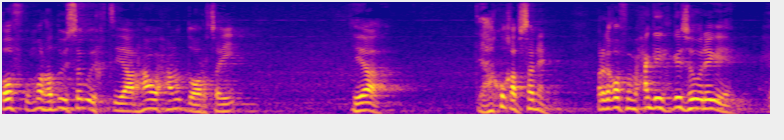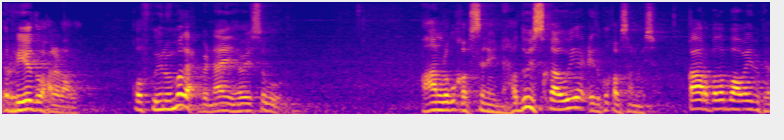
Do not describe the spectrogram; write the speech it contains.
Qofku mar hadduu isagu ikhtiyaar ahaan waxaan u doortay ya dee ha ku qabsanin. Marka qofku ma xaggay kaga soo wareegayaan xorriyaddu waxa la hahdo qofku inuu madax banaan yahay o isagu aan lagu qabsanayn hadduu isqaawiyo cid ku qabsan mayso. Qaar badan baaba imika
